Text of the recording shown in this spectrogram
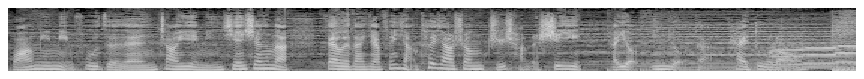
黄敏敏负责人赵业明先生呢，再为大家分享。特教生职场的适应，还有应有的态度喽。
